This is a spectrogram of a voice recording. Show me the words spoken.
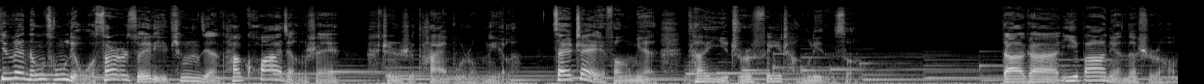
因为能从柳三儿嘴里听见他夸奖谁，真是太不容易了。在这方面他一直非常吝啬。大概一八年的时候，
